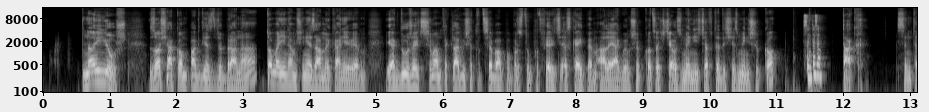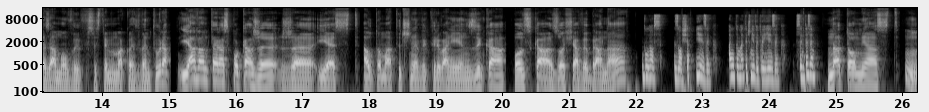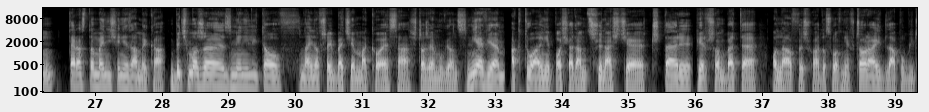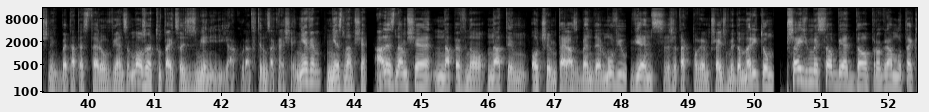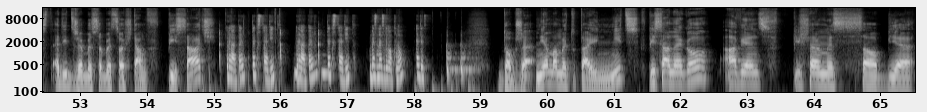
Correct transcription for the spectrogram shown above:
No i już. Zosia kompakt jest wybrana. To menu nam się nie zamyka, nie wiem. Jak dłużej trzymam te klawisze, to trzeba po prostu potwierdzić escape'em, ale jakbym szybko coś chciał zmienić, to wtedy się zmieni szybko? Synteza. Tak. Synteza mowy w systemie macOS Ventura. Ja Wam teraz pokażę, że jest automatyczne wykrywanie języka. Polska Zosia wybrana. Głos, Zosia, język. Automatycznie wykryj język. Synteza. Natomiast hmm, teraz to menu się nie zamyka. Być może zmienili to w najnowszej becie macOSa, szczerze mówiąc nie wiem. Aktualnie posiadam 13.4, pierwszą betę. Ona wyszła dosłownie wczoraj dla publicznych beta testerów, więc może tutaj coś zmienili akurat w tym zakresie. Nie wiem, nie znam się, ale znam się na pewno na tym, o czym teraz będę mówił, więc, że tak powiem, przejdźmy do meritum. Przejdźmy sobie do programu Text Edit, żeby sobie coś tam wpisać. Wrapper, tekst edit. Wrapper, tekst edit. Bez nazwy okno. Edit. Dobrze, nie mamy tutaj nic wpisanego, a więc wpiszemy sobie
